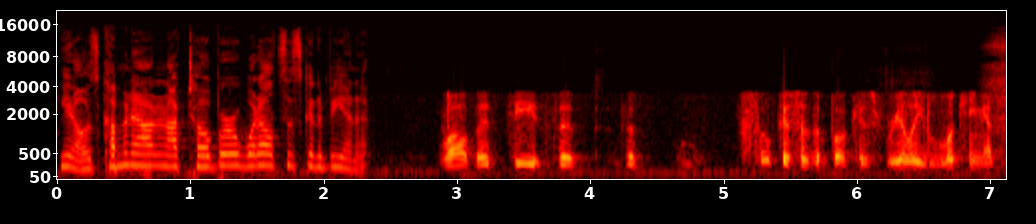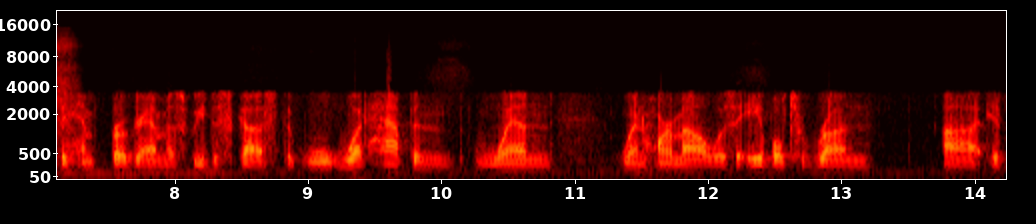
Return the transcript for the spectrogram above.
you know it's coming out in October. What else is going to be in it? Well, the, the the the focus of the book is really looking at the HIMP program as we discussed. What happened when when Hormel was able to run uh, its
